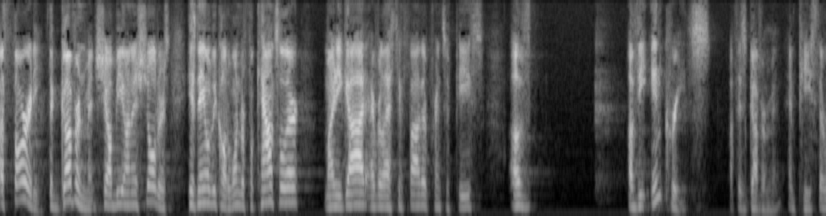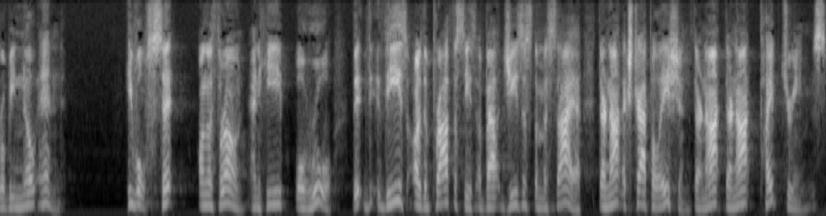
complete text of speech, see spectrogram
authority, the government shall be on his shoulders. His name will be called Wonderful Counselor, Mighty God, Everlasting Father, Prince of Peace. Of, of the increase of his government and peace, there will be no end. He will sit on the throne and he will rule. these are the prophecies about Jesus the Messiah. They're not extrapolations. They're not, they're not pipe dreams.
